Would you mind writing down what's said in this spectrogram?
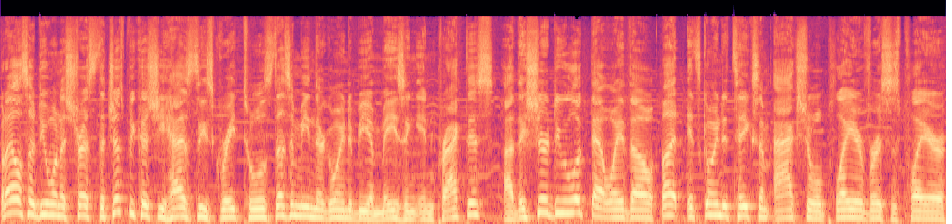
But I also do want to stress that just because she has these great tools doesn't mean they're going to be amazing in practice. Uh, they sure do look that way though, but it's going to take some actual player versus player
